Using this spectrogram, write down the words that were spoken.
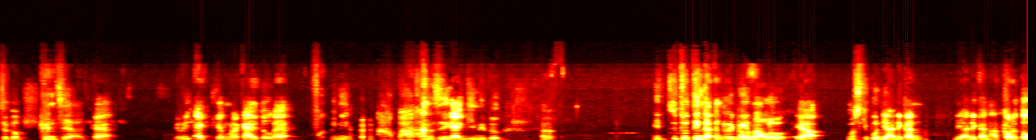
cukup cringe ya, kayak react mereka itu kayak fuck ini apaan sih kayak gini tuh. Itu, itu tindakan kriminal loh. Ya, meskipun diadekan diadekan hardcore itu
